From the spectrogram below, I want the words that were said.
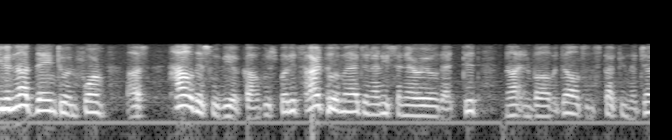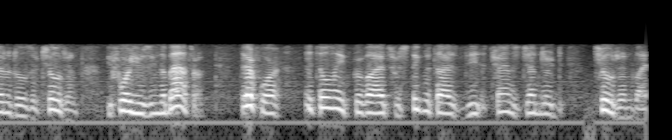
He did not deign to inform us how this would be accomplished, but it's hard to imagine any scenario that did not involve adults inspecting the genitals of children before using the bathroom. Therefore, it only provides for stigmatized de- transgendered children by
